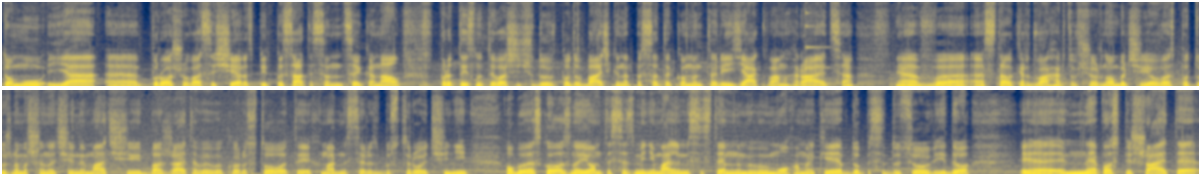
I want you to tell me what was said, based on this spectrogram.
Тому я е, прошу вас іще раз підписатися на цей канал, протиснути ваші чудові вподобачки, написати коментарі, як вам грається е, в е, Stalker 2 Heart of Chernobyl, чи є у вас потужна машина, чи нема, чи бажаєте ви використовувати хмарний сервіс Boosteroid чи ні. Обов'язково знайомтеся з мінімальними системними вимогами, які є в дописі до цього відео. Е, Не поспішайте,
